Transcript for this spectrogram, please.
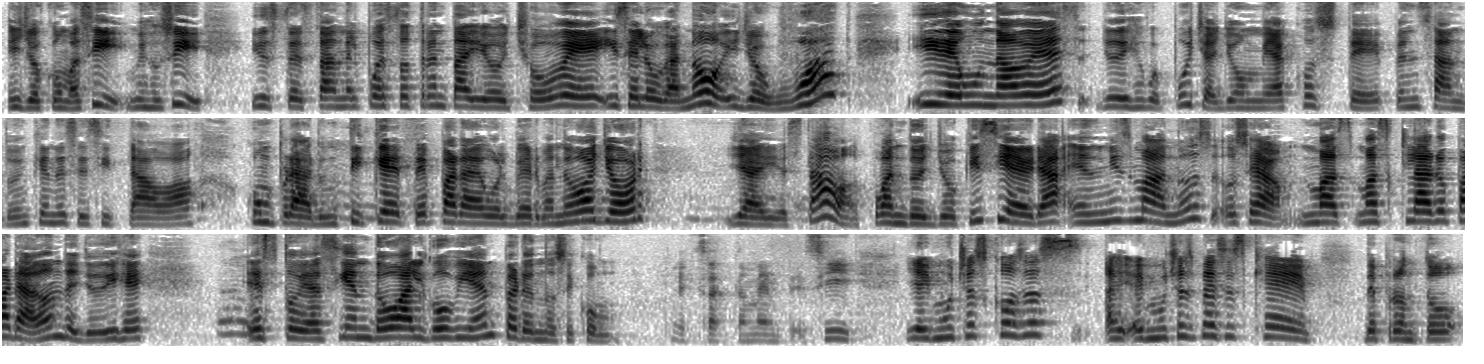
Y yo, como así? Me dijo, sí. Y usted está en el puesto 38B y se lo ganó. Y yo, ¿what? Y de una vez yo dije, pues pucha, yo me acosté pensando en que necesitaba comprar un tiquete para devolverme a Nueva York. Y ahí estaba. Cuando yo quisiera, en mis manos, o sea, más, más claro para dónde. Yo dije, estoy haciendo algo bien, pero no sé cómo. Exactamente, sí. Y hay muchas cosas, hay, hay, muchas veces que de pronto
